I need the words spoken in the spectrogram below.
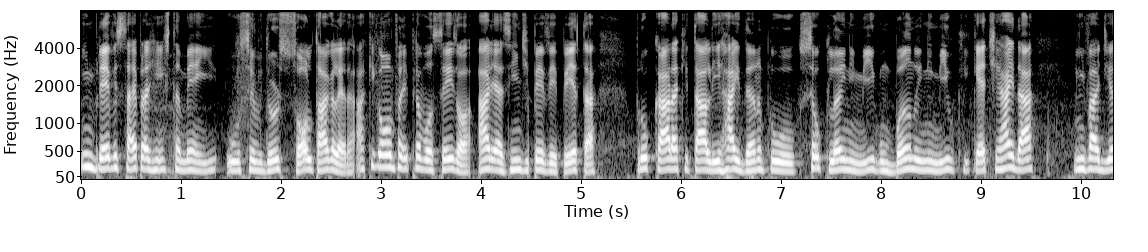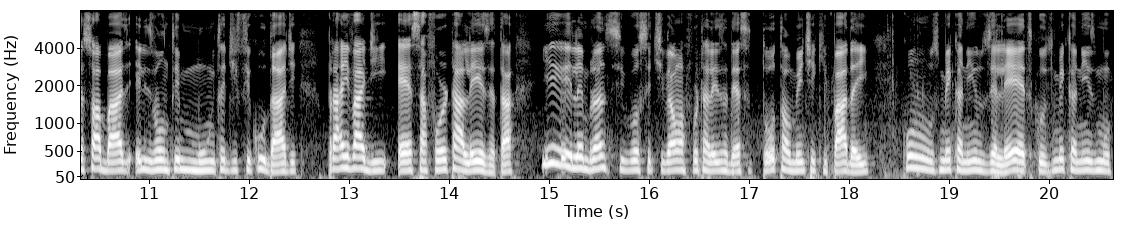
em breve sai pra gente também aí o servidor solo, tá, galera? Aqui como eu falei pra vocês, ó, áreazinha de PVP, tá? Pro cara que tá ali raidando pro seu clã inimigo, um bando inimigo que quer te raidar invadir a sua base, eles vão ter muita dificuldade para invadir essa fortaleza, tá? E lembrando, se você tiver uma fortaleza dessa totalmente equipada aí, com os mecanismos elétricos, mecanismo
